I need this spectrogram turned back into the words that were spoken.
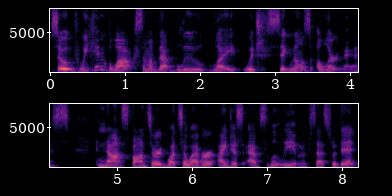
So if we can block some of that blue light, which signals alertness, not sponsored whatsoever. I just absolutely am obsessed with it.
